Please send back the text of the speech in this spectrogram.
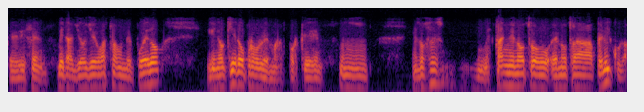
que dicen, mira, yo llego hasta donde puedo y no quiero problemas, porque mm, entonces están en otro en otra película.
